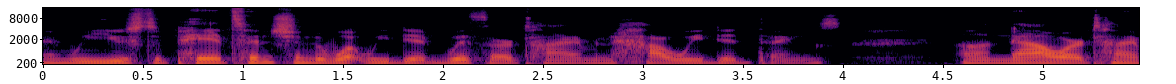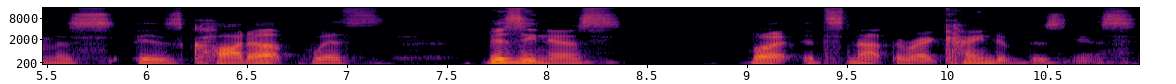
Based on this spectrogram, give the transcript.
and we used to pay attention to what we did with our time and how we did things. Uh, now our time is is caught up with busyness, but it's not the right kind of business,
